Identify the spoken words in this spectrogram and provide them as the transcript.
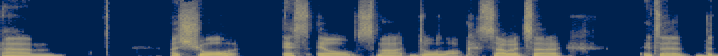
um, Assure SL Smart Door Lock. So it's a it's a the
